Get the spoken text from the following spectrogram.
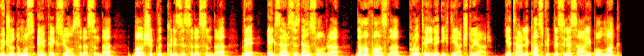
Vücudumuz enfeksiyon sırasında, bağışıklık krizi sırasında ve egzersizden sonra daha fazla proteine ihtiyaç duyar. Yeterli kas kütlesine sahip olmak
